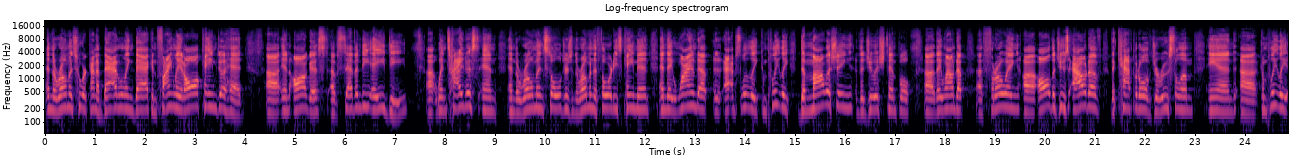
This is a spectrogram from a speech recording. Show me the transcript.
and the Romans who were kind of battling back. And finally, it all came to a head uh, in August of 70 AD uh, when Titus and, and the Roman soldiers and the Roman authorities came in and they wound up uh, absolutely, completely demolishing the Jewish temple. Uh, they wound up uh, throwing uh, all the Jews out of the capital of Jerusalem and uh, completely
